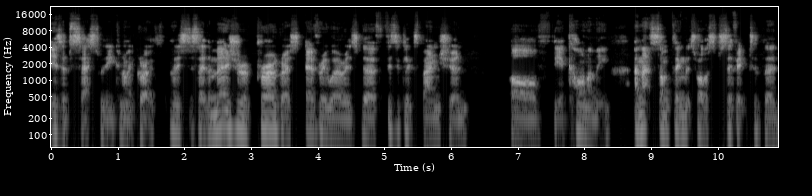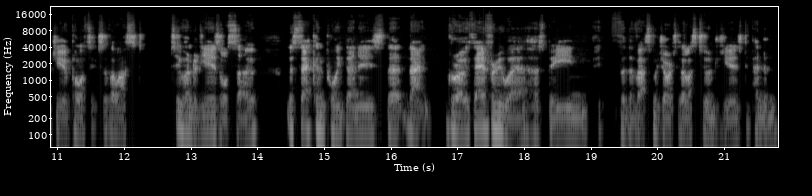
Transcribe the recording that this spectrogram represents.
is obsessed with economic growth. That is to say, the measure of progress everywhere is the physical expansion of the economy. And that's something that's rather specific to the geopolitics of the last 200 years or so. The second point then is that that growth everywhere has been for the vast majority of the last 200 years dependent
